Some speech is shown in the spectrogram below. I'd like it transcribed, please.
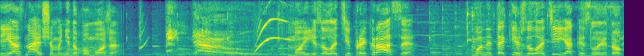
Я знаю, що мені допоможе. Мої золоті прикраси. Вони такі ж золоті, як і злиток.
